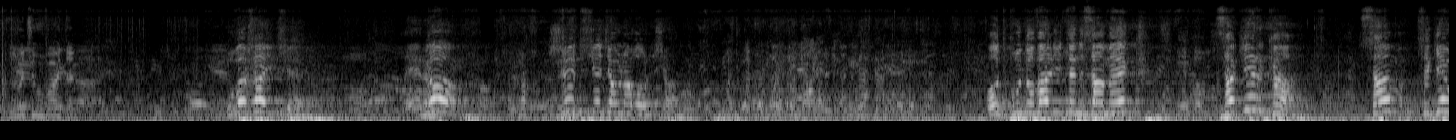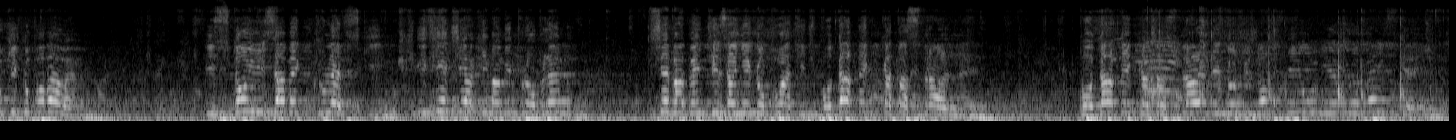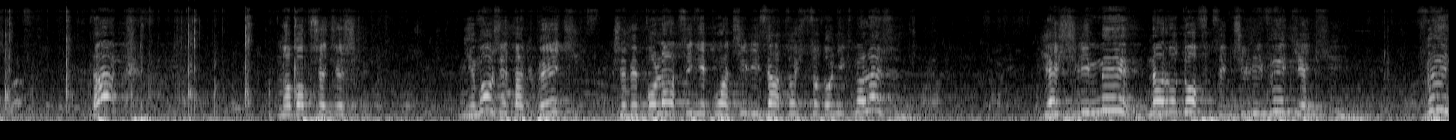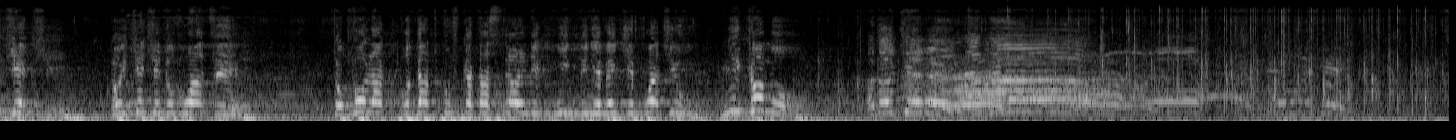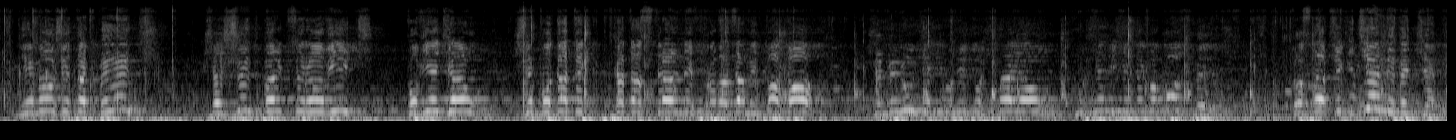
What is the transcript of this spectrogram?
Wrócił Wojtek. Uważajcie! No! Żyd siedział na łączach. Odbudowali ten zamek za gierka. Sam cegiełki kupowałem. I stoi zamek królewski. I wiecie jaki mamy problem? Trzeba będzie za niego płacić podatek katastralny. Podatek katastralny do Żydowskiej Unii Europejskiej. Tak! No bo przecież nie może tak być, żeby Polacy nie płacili za coś, co do nich należy. Jeśli my, narodowcy, czyli wy dzieci, wy dzieci, dojdziecie do władzy, to Polak podatków katastralnych nigdy nie będzie płacił nikomu. A dojdziemy! Nie może tak być, że Żyd Balcerowicz powiedział, że podatek katastralny wprowadzamy po to, żeby ludzie, którzy coś mają, musieli się tego pozbyć. To znaczy, gdzie my będziemy?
